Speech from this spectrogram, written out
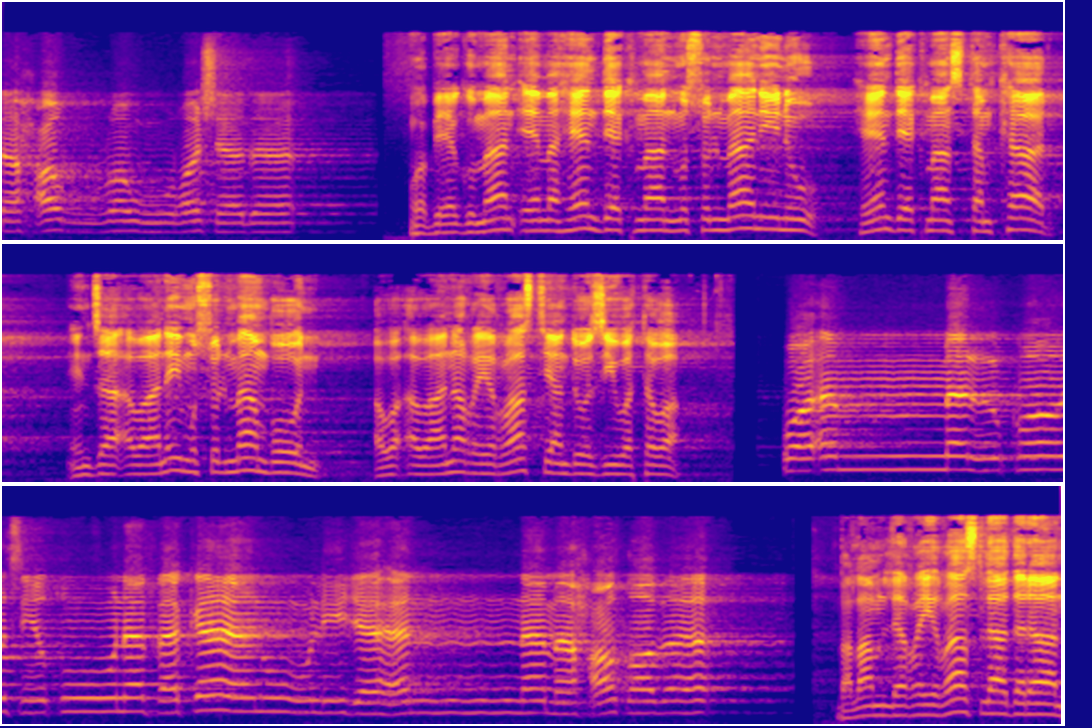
تحروا رشدا و بێگومان ئێمە هێندێکمان مسلمانین و هێندێکمان ستەمکار اینجا ئەوانەی مسلمان بوون ئەوە ئەوانە ڕێڕاستیان دۆزیوەتەوە وأما القاسطون فكانوا لجهنم حطبا. بەڵام لە ڕێڕاست لادەران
